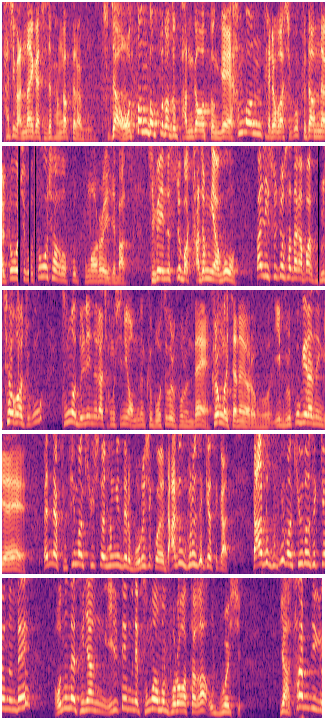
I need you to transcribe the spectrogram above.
다시 만나니까 진짜 반갑더라고. 진짜 어떤 것보다도 반가웠던 게 한 번 데려가시고 그 다음날 또 오시고 또 오셔갖고 붕어를 이제 막 집에 있는 수조 막 다 정리하고 빨리 수조 사다가 막 물 채워가지고 붕어 늘리느라 정신이 없는 그 모습을 보는데 그런 거 있잖아요 여러분 이 물고기라는 게 맨날 구피만 키우시던 형님들은 모르실 거예요 나도 그런 새끼였으니까 나도 구피만 키우던 새끼였는데 어느 날 그냥 일 때문에 붕어 한번 보러 갔다가 어 뭐야 씨 야 사람들이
